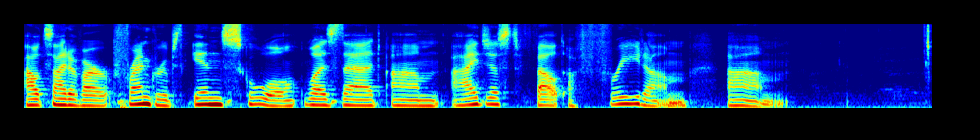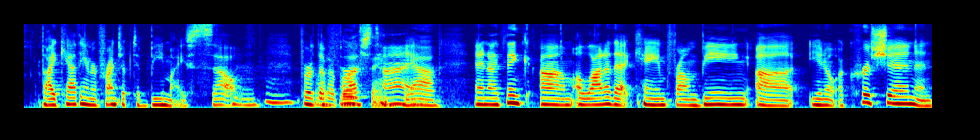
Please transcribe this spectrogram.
outside of our friend groups in school was that um, I just felt a freedom um, by Kathy and her friendship to be myself for the What a first blessing. time. Yeah. And I think um, a lot of that came from being, uh, you know, a Christian and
